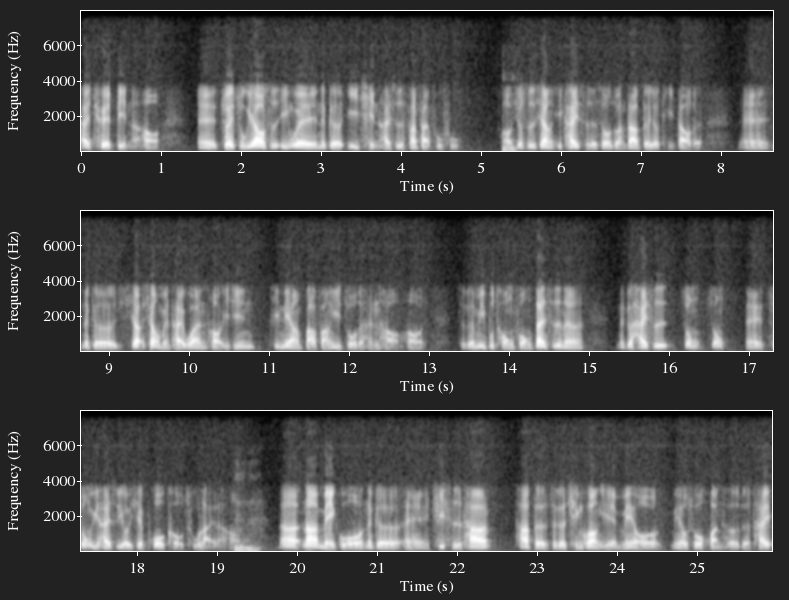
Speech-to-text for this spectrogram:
太确定了哈，呃，最主要是因为那个疫情还是反反复复，哦，就是像一开始的时候，阮大哥有提到的，呃，那个像像我们台湾哈，已经尽量把防疫做得很好哈，这个密不通风，但是呢，那个还是终终呃，终于还是有一些破口出来了哈。那那美国那个诶，其实它它的这个情况也没有没有说缓和的太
